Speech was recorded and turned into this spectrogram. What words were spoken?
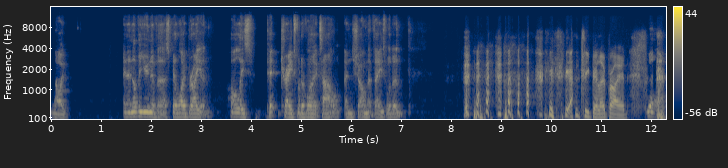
no, in another universe, Bill O'Brien, all his pit trades would have worked out, and Sean McVay's wouldn't. the anti Bill O'Brien. Yeah,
